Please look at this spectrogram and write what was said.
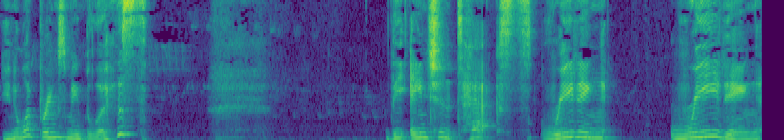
You know what brings me bliss? the ancient texts, reading reading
